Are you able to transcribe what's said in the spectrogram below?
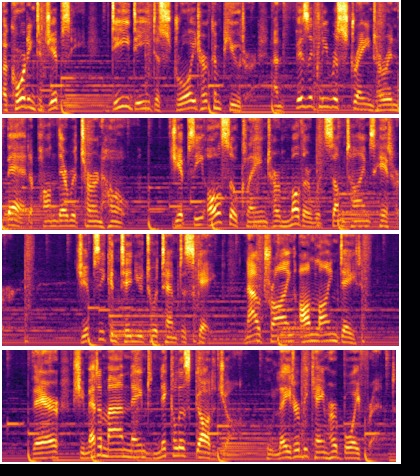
According to Gypsy, Dee Dee destroyed her computer and physically restrained her in bed upon their return home. Gypsy also claimed her mother would sometimes hit her. Gypsy continued to attempt escape, now trying online dating. There, she met a man named Nicholas Godejohn, who later became her boyfriend.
